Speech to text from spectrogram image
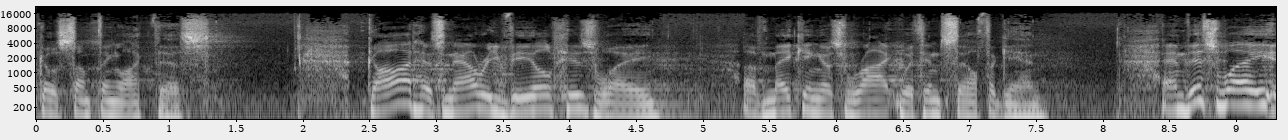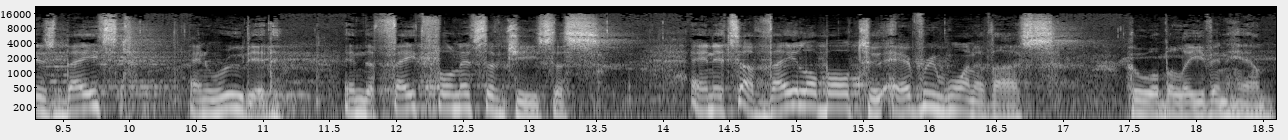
goes something like this. God has now revealed his way of making us right with himself again. And this way is based and rooted in the faithfulness of Jesus. And it's available to every one of us who will believe in him.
